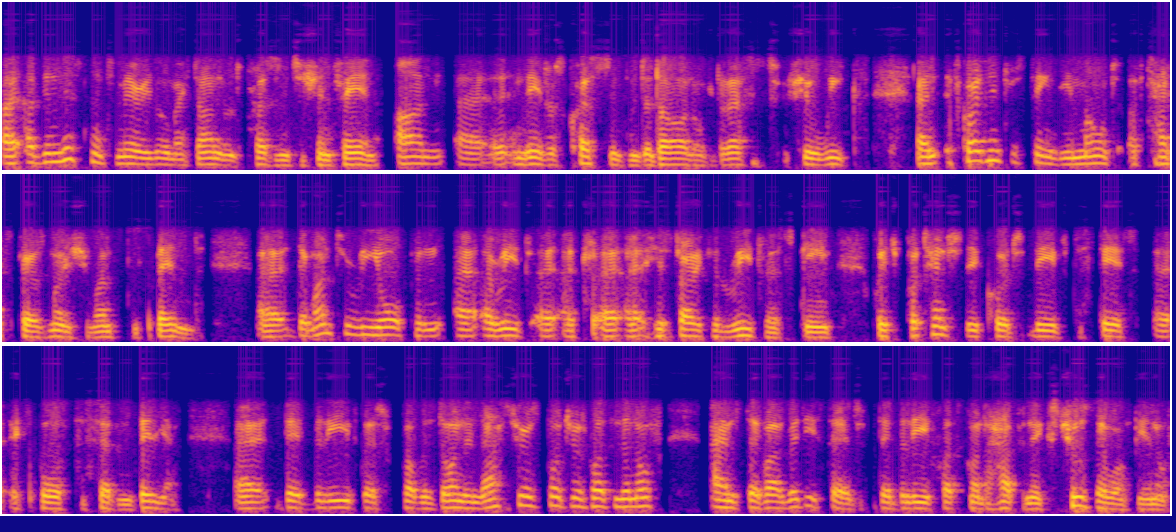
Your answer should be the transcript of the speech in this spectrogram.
I, have been listening to Mary Lou McDonald, President of Sinn Féin, on uh, in leaders' questions in the Dáil over the last few weeks. And it's quite interesting the amount of taxpayers' money she wants to spend. Uh, they want to reopen a, a, a, a, historical redress scheme, which potentially could leave the state uh, exposed to seven billion. Uh, they believe that what was done in last year's budget wasn't enough, and they've already said they believe what's going to happen next Tuesday won't be enough.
